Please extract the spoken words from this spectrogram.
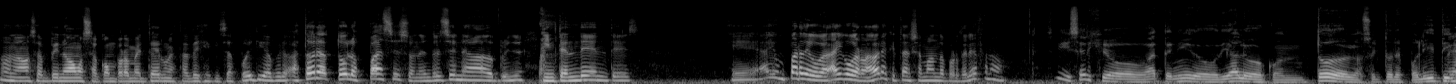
No, no vamos, a, no vamos a comprometer una estrategia quizás política, pero hasta ahora todos los pases son entre el Senado, intendentes. Eh, ¿Hay un par de gober- ¿hay gobernadores que están llamando por teléfono? Sí, Sergio ha tenido diálogo con todos los sectores políticos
